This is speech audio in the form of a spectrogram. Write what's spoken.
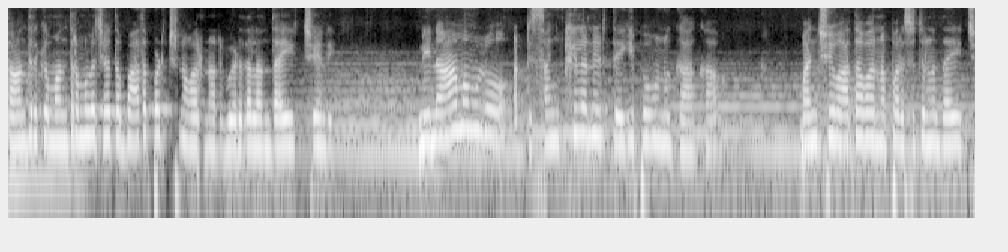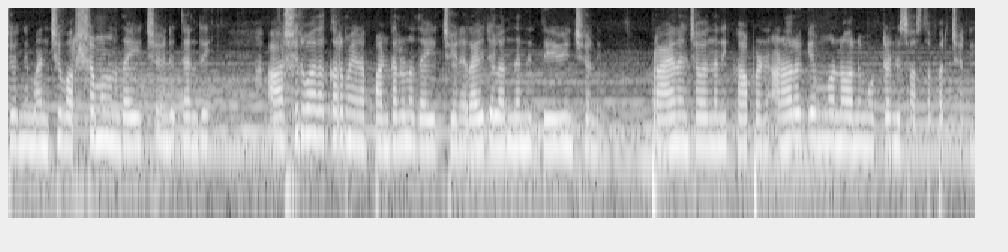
తాంత్రిక మంత్రముల చేత బాధపడుచున్న వారు ఉన్నారు విడుదలను దయచేయండి. నీ నామములో అట్టి సంఖ్యలన్నీ తెగిపోవును గాక. మంచి వాతావరణ పరిస్థితులను దయచేయండి మంచి వర్షములను దయచేయండి తండ్రి. ఆశీర్వాదకరమైన పంటలను దయచేయండి రైతులందరినీ దీవించండి. ప్రయాణించేవారిని కాపాడండి అనారోగ్యంగా ఉన్నవారిని ముట్టండి స్వస్థపరచండి.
